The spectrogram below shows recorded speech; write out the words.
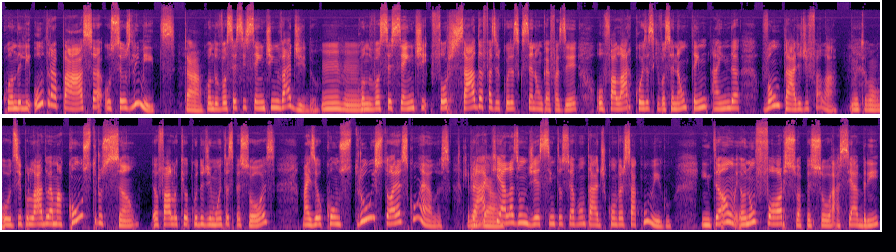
Quando ele ultrapassa os seus limites. Tá. Quando você se sente invadido. Uhum. Quando você sente forçado a fazer coisas que você não quer fazer ou falar coisas que você não tem ainda vontade de falar. Muito bom. O discipulado é uma construção. Eu falo que eu cuido de muitas pessoas, mas eu construo histórias com elas. Para que elas um dia sintam-se à vontade de conversar comigo. Então, eu não forço a pessoa a se abrir,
